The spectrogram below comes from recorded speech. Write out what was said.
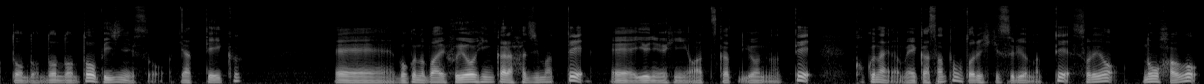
うどんどんどんどんとビジネスをやっていく、えー僕の場合不用品から始まって、えー輸入品を扱うようになって国内のメーカーさんとも取引するようになってそれをノウハウを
